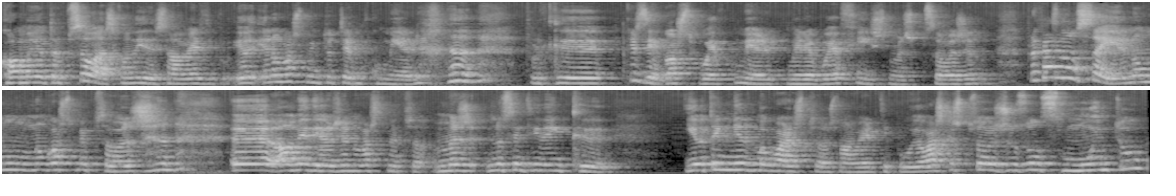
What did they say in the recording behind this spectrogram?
comem outra pessoa às escondidas, estão a ver? Tipo, eu, eu não gosto muito do termo comer, porque, quer dizer, gosto bué de comer, comer é bué fixe, mas pessoas, eu, por acaso não sei, eu não, não gosto de comer pessoas, uh, oh meu Deus, eu não gosto de comer pessoas, mas no sentido em que eu tenho medo de magoar as pessoas, estão a ver? Tipo, eu acho que as pessoas usam-se muito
